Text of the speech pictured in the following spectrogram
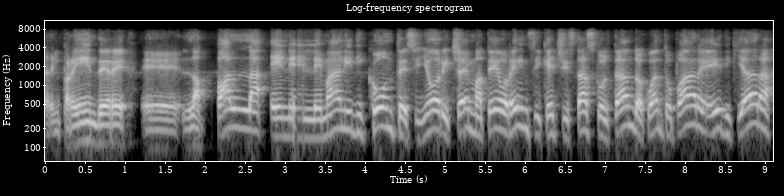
riprendere. Eh, la palla è nelle mani di Conte, signori. C'è Matteo Renzi che ci sta ascoltando a quanto pare e dichiara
